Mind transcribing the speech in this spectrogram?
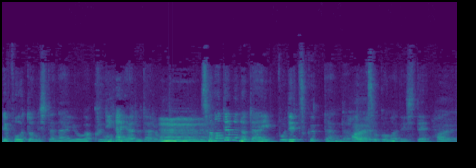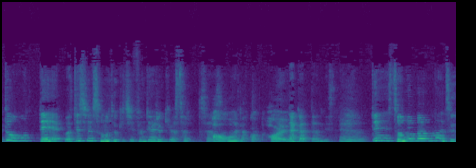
レポートにした内容は国がやるだろう、そのための第一歩で作ったんだと、はい。あそこまでして。はい。と思って私はその時自分でやる気はささらさああななかった。はい。たなかったんです。うん。でそのまんまずっ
